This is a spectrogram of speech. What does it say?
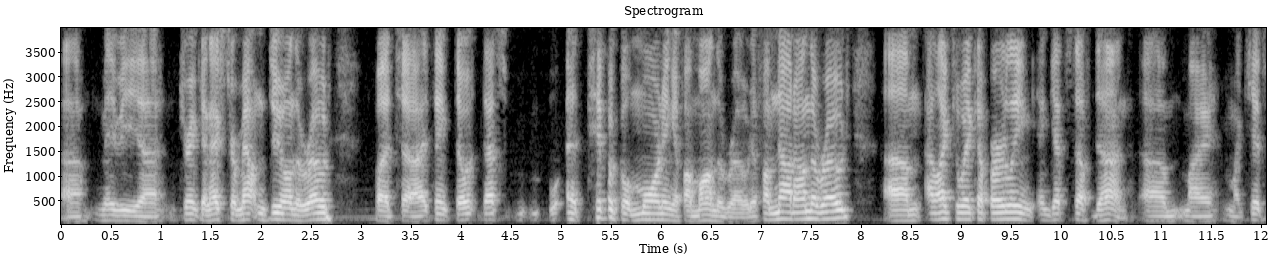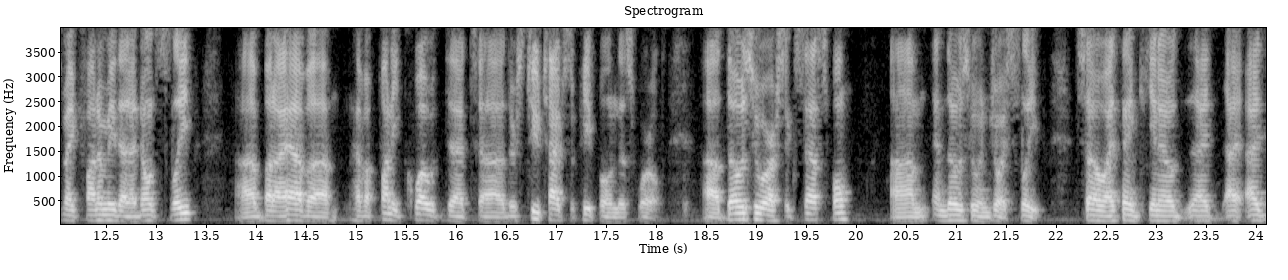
uh, maybe uh, drink an extra Mountain Dew on the road. But I think th- that's a typical morning if I'm on the road. If I'm not on the road, um, I like to wake up early and get stuff done. Um, my my kids make fun of me that I don't sleep, uh, but I have a have a funny quote that uh, there's two types of people in this world: uh, those who are successful um, and those who enjoy sleep. So I think you know I, I, I,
